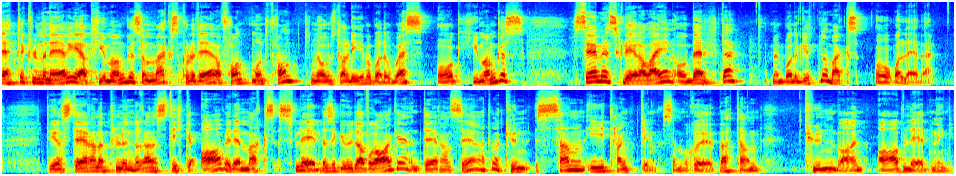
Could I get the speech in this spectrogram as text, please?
Dette kulminerer i at Humangus og Max kolliderer front mot front, noe som tar livet av både Wes og Humongous. Semi sklir av veien og velter, men både gutten og Max overlever. De resterende plyndrerne stikker av idet Max sleper seg ut av vraket, der han ser at det var kun sand i tanken, som røper at han kun var en avledning.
